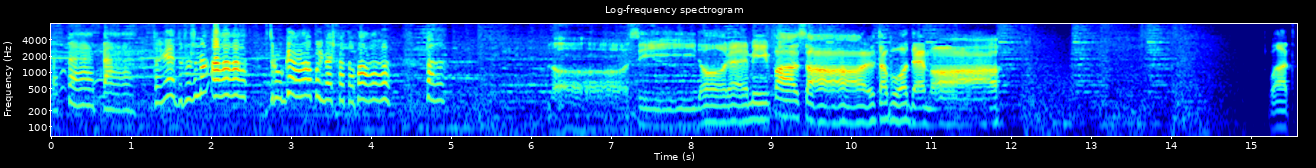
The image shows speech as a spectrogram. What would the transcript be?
pa, pa, pa. To jest drużyna A, druga wojna światowa. Pa. Do, si, do, re, mi, fa, sol, to było demo. What?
